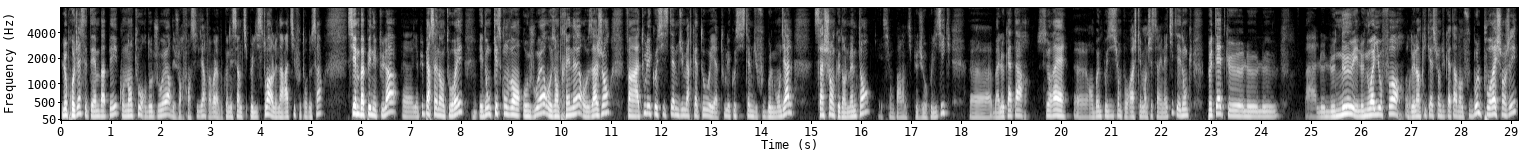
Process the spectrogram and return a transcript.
Le projet, c'était Mbappé qu'on entoure d'autres joueurs, des joueurs franciliens. Enfin voilà, vous connaissez un petit peu l'histoire, le narratif autour de ça. Si Mbappé n'est plus là, il euh, n'y a plus personne à entourer. Mm. Et donc, qu'est-ce qu'on vend aux joueurs, aux entraîneurs, aux agents, enfin à tout l'écosystème du mercato et à tout l'écosystème du football mondial, sachant que dans le même temps, et si on parle un petit peu de géopolitique, euh, bah, le Qatar serait euh, en bonne position pour racheter Manchester United. Et donc, peut-être que le bah, le, nœud et le noyau fort de l'implication du Qatar dans le football pourrait changer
